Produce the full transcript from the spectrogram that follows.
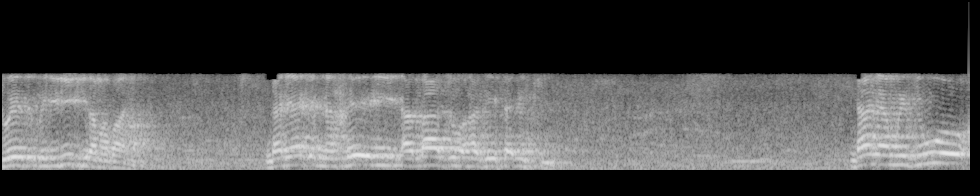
tuweze kuidiriki Ramadhani. Ndani yake mna kheri ambazo hazihitajiki ndani ya mwezi huo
